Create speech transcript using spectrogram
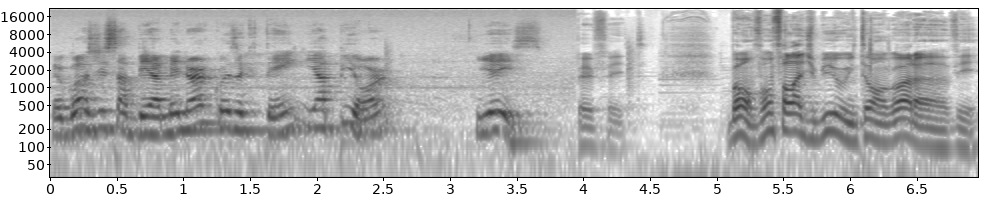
eu gosto de saber a melhor coisa que tem e a pior, e é isso. Perfeito. Bom, vamos falar de Bill então agora, Vi?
